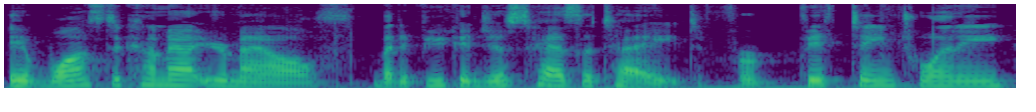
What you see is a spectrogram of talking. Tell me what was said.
it wants to come out your mouth, but if you can just hesitate for 15, 20,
